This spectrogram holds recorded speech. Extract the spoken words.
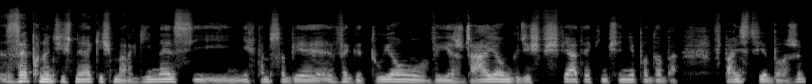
zepchnąć ich na jakiś margines i niech tam sobie wegetują, wyjeżdżają gdzieś w świat, jakim się nie podoba w państwie Bożym.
